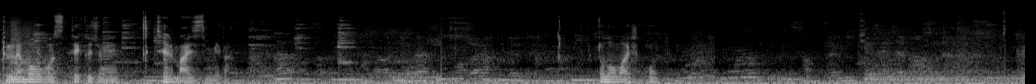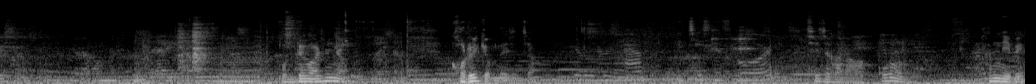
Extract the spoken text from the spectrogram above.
근래 먹어본 스테이크 중에 제일 맛있습니다. 또 너무 맛있고. 뭔데 맛있냐? 거를 게 없네 진짜. 치즈가 나왔고 한 입에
